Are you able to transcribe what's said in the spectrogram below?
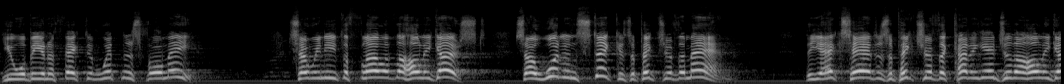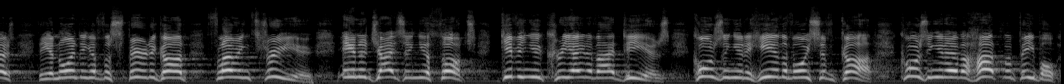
you will be an effective witness for me. So we need the flow of the Holy Ghost. So, wooden stick is a picture of the man. The axe head is a picture of the cutting edge of the Holy Ghost, the anointing of the Spirit of God flowing through you, energizing your thoughts, giving you creative ideas, causing you to hear the voice of God, causing you to have a heart for people,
